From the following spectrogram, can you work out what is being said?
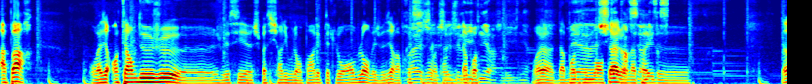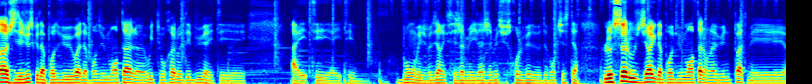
à part. On va dire en termes de jeu, euh, je vais essayer. Je sais pas si Charlie voulait en parler, peut-être Laurent Blanc, mais je veux dire après, Ouais, sinon, je, je, de je venir, je l'ai y venir. voilà, d'un point de vue euh, mental, on n'a pas eu de. Non, je disais juste que d'un point de vue, d'un point de vue mental, euh, oui, Tourelle au début a été, a été, a été bon, mais je veux dire, il jamais, il a jamais su se relever de, Manchester. Le seul où je dirais que d'un point de vue mental, on a vu une patte, mais euh,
